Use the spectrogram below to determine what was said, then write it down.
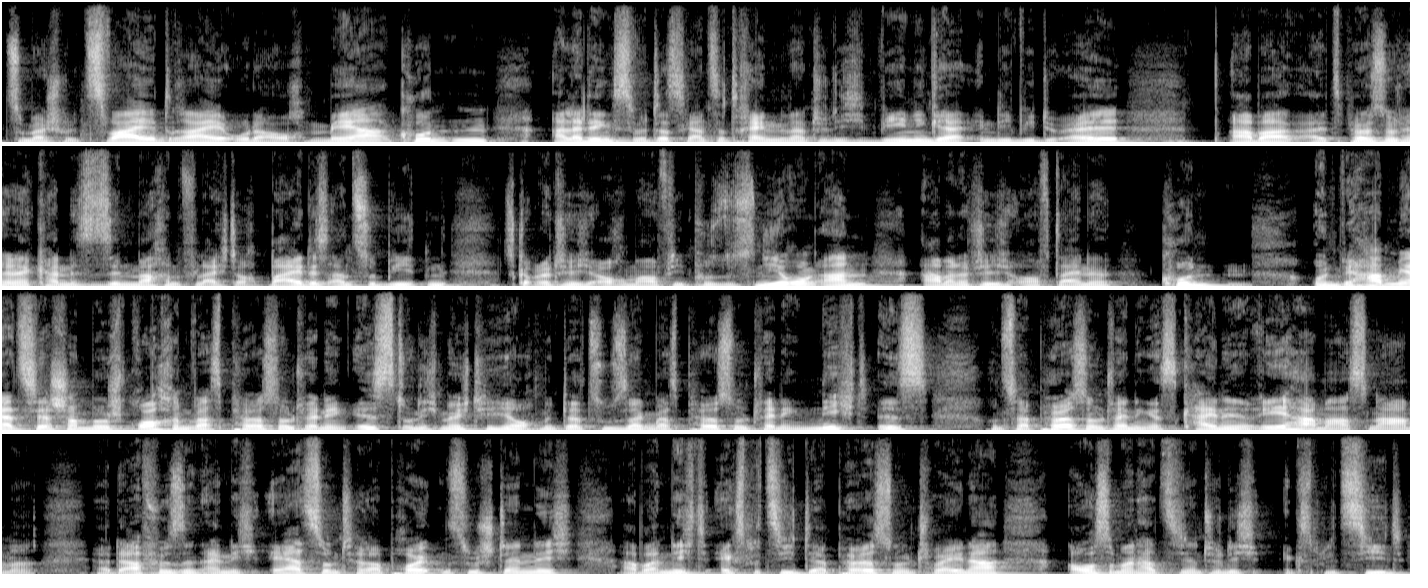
zum Beispiel zwei, drei oder auch mehr Kunden. Allerdings wird das ganze Training natürlich weniger individuell. Aber als Personal Trainer kann es Sinn machen, vielleicht auch beides anzubieten. Es kommt natürlich auch immer auf die Positionierung an, aber natürlich auch auf deine Kunden. Und wir haben jetzt ja schon besprochen, was Personal Training ist. Und ich möchte hier auch mit dazu sagen, was Personal Training nicht ist. Und zwar Personal Training ist keine Reha-Maßnahme. Ja, dafür sind eigentlich Ärzte und Therapeuten zuständig, aber nicht explizit der Personal Trainer, außer man hat sich natürlich explizit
